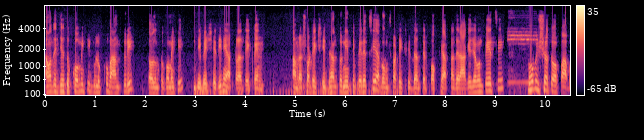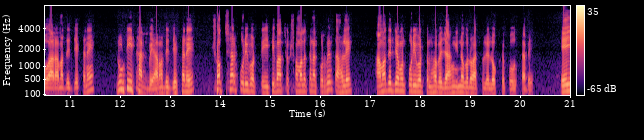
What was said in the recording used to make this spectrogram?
আমাদের যেহেতু কমিটিগুলো খুব আন্তরিক, তদন্ত কমিটি দিবে সেদিনই আপনারা দেখবেন আমরা সঠিক সিদ্ধান্ত নিতে পেরেছি এবং সঠিক সিদ্ধান্তের পক্ষে আপনাদের আগে যেমন পেয়েছি, ভবিষ্যতেও পাবো। আর আমাদের যেখানে ত্রুটি থাকবে, আমাদের যেখানে স্বচ্ছার পরিবর্তে ইতিবাচক সমালোচনা করবেন, তাহলে আমাদের যেমন পরিবর্তন হবে, জাহাঙ্গীরনগরও আসলে লক্ষ্যে পৌঁছাবে। এই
